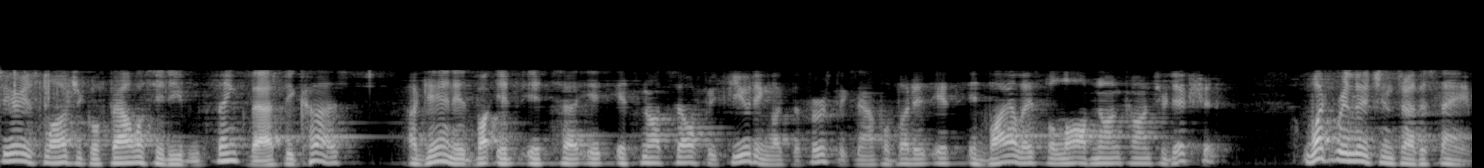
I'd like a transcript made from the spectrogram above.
serious logical fallacy to even think that because again, it, it, it, uh, it, it's not self-refuting like the first example, but it, it, it violates the law of non-contradiction. What religions are the same?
